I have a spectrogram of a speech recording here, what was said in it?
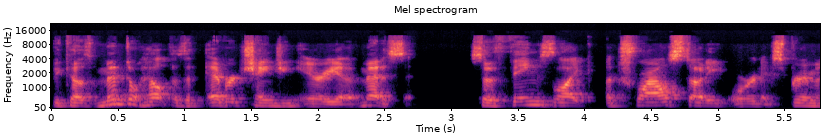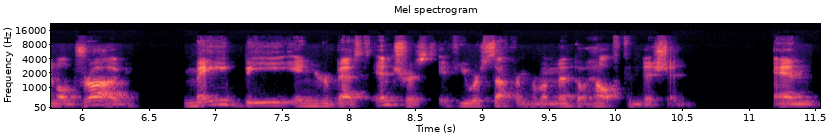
because mental health is an ever changing area of medicine. So things like a trial study or an experimental drug may be in your best interest if you were suffering from a mental health condition. And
